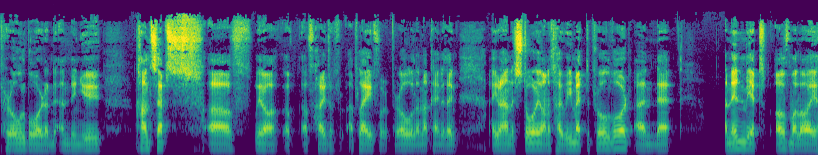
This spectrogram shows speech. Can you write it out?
parole board and and the new concepts of you know of, of how to apply for parole and that kind of thing. I ran a story on it how we met the parole board and uh, an inmate of Molloy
